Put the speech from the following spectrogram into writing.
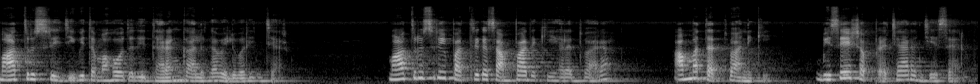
మాతృశ్రీ జీవిత మహోదది తరంగాలుగా వెలువరించారు. మాతృశ్రీ పత్రిక సంపాదకీయాల ద్వారా అమ్మ తత్వానికి విశేష ప్రచారం చేశారు.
